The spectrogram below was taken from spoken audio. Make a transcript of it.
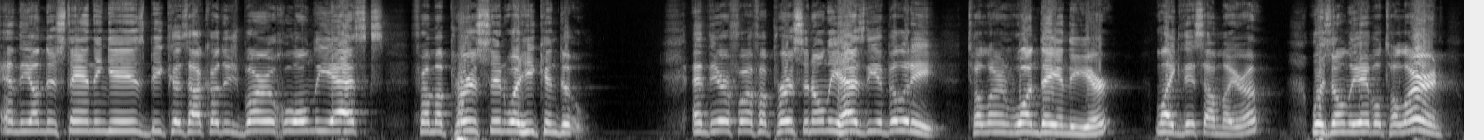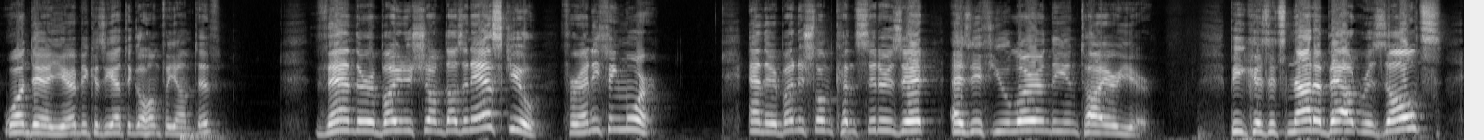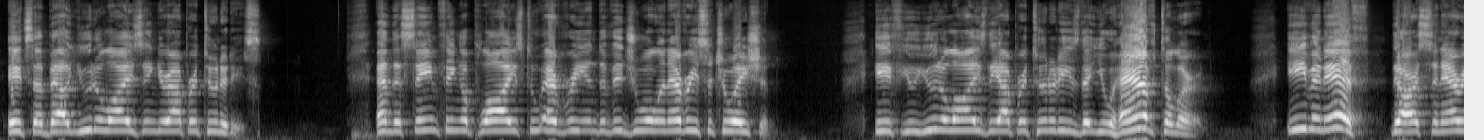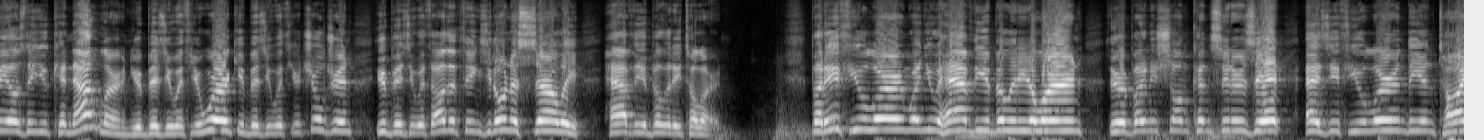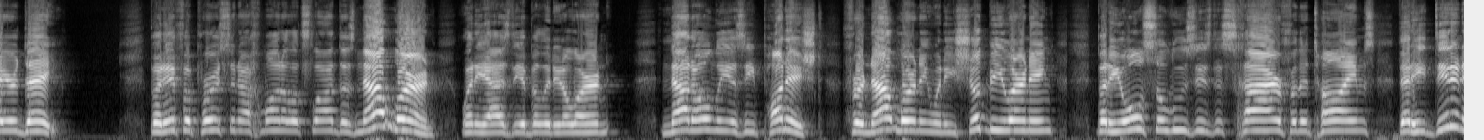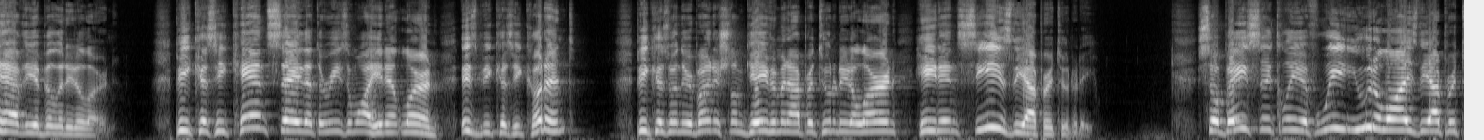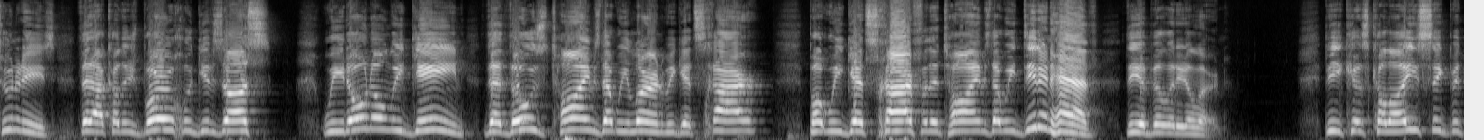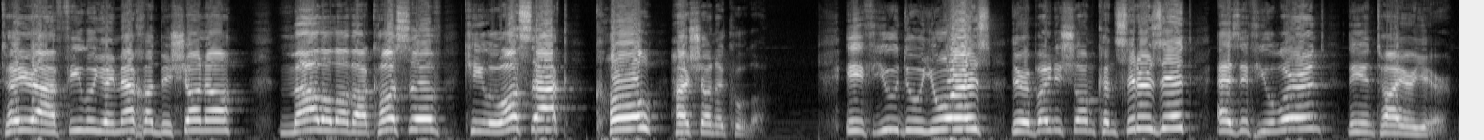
And the understanding is because HaKadosh Baruch Hu only asks from a person what he can do. And therefore, if a person only has the ability to learn one day in the year, like this Amira, was only able to learn one day a year because he had to go home for Yom Tiv, then the Rebbeinu Shalom doesn't ask you for anything more. And the Rebbeinu Shalom considers it as if you learn the entire year because it's not about results, it's about utilizing your opportunities. And the same thing applies to every individual in every situation. If you utilize the opportunities that you have to learn, even if there are scenarios that you cannot learn. You're busy with your work, you're busy with your children, you're busy with other things. You don't necessarily have the ability to learn. But if you learn when you have the ability to learn, the Rebbeinu Shalom considers it as if you learned the entire day. But if a person, Rahman al does not learn when he has the ability to learn, not only is he punished for not learning when he should be learning, but he also loses the schar for the times that he didn't have the ability to learn. Because he can't say that the reason why he didn't learn is because he couldn't. Because when the Rebbeinu Shalom gave him an opportunity to learn, he didn't seize the opportunity. So basically, if we utilize the opportunities that HaKadosh Baruch Hu gives us, we don't only gain that those times that we learn, we get schar, but we get schar for the times that we didn't have the ability to learn. Because kalaisik b'teira afilu yemechad b'shana malalav akasav kilu osak Kol Hashana Kula. If you do yours, the Rebbeinu Shalom considers it as if you learned the entire year.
